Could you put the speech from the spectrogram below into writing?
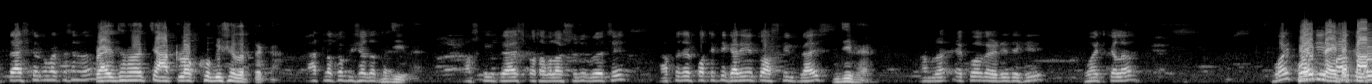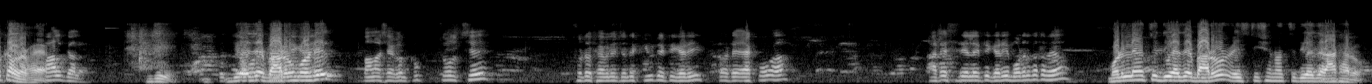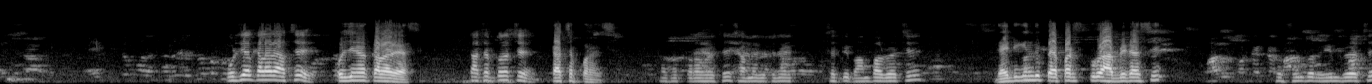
প্রাইস কীরকম রাখতেছেন ভাই? প্রাইস ধরা হচ্ছে আট লক্ষ বিশ হাজার টাকা। আট লক্ষ বিশ হাজার টাকা। জি ভাই। আস্কিং প্রাইস কথা বলার সুযোগ রয়েছে। আপনাদের প্রত্যেকটি গাড়ি তো আস্কিং প্রাইস জি ভাই। আমরা একোয়া গাড়িটি দেখি হোয়াইট কালার হোয়াইট না, এটা পাল কালার। ভাইয়া। Pearl colour. জি। দুই হাজার বারো মডেল। বাংলাদেশে এখন খুব চলছে। ছোট ফ্যামিলির জন্য কিউট একটি গাড়ি একোয়া আঠাশ সিরিয়াল একটি গাড়ি। মডেল কত ভাইয়া? মডেল হচ্ছে দুই হাজার বারো রেজিস্ট্রেশন হচ্ছে দুই হাজার আঠারো। অরিজিনাল কালারে আছে? অরিজিনাল কালারে আছে। টাচ আপ করেছে? টাচ আপ করা হয়েছে। টাচ আপ করা হয়েছে। সামনে পিছনে সেফটি বাম্পার রয়েছে। গাড়িটি কিন্তু পেপারস পুরো আপডেট আছে। খুব সুন্দর রিম রয়েছে।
